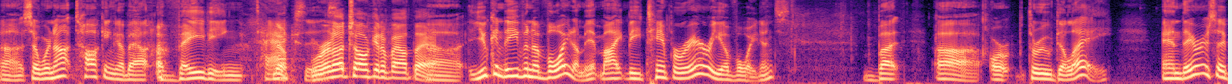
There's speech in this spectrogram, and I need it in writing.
Uh, so we're not talking about evading taxes. No, we're not talking about that. Uh, you can even avoid them. It might be temporary avoidance, but uh, or through delay. And there is a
